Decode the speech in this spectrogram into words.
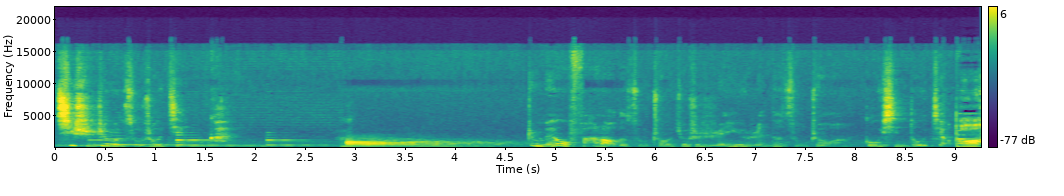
其实这个诅咒解不开。嗯。这没有法老的诅咒，就是人与人的诅咒啊，勾心斗角。哦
